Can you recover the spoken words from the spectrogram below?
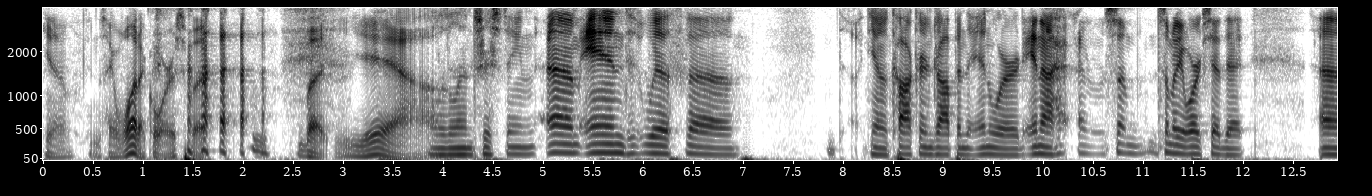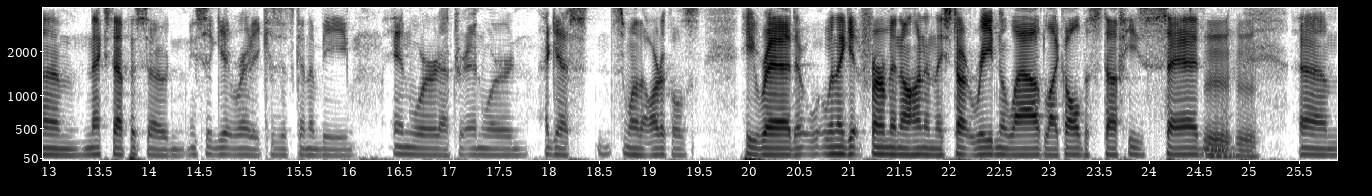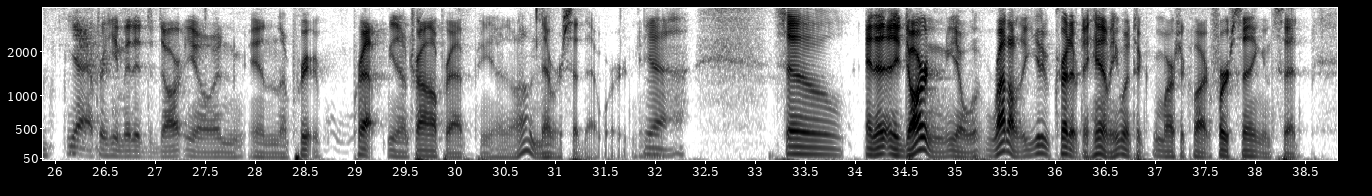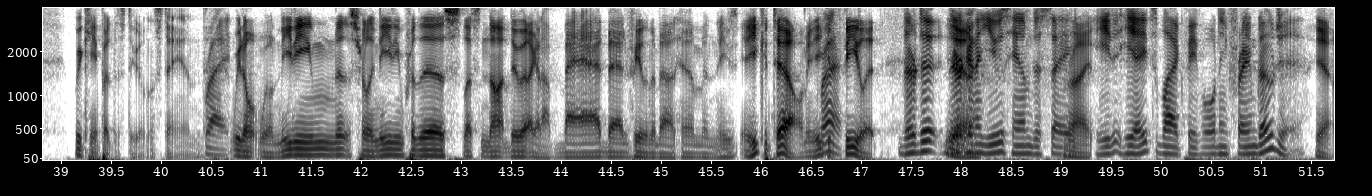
You know, didn't say what, of course, but but yeah. A little interesting. Um, and with uh, you know Cochran dropping the N word, and I some somebody at work said that um, next episode he said get ready because it's going to be N word after N word. I guess it's one of the articles he read when they get Fuhrman on and they start reading aloud like all the stuff he's said. and, hmm Um, Yeah, after he admitted to Dart, you know, in in the pre- prep, you know, trial prep, you know, I've never said that word. you know. yeah. So And then and Darden, you know, right off, you give credit to him. He went to Marcia Clark first thing and said, "We can't put this dude on the stand. Right. We don't. We'll need him necessarily need him for this. Let's not do it. I got a bad, bad feeling about him, and he's he could tell. I mean, he Right. could feel it. they're do, they're Yeah. going to use him to say Right. he he hates black people and he framed OJ. Yeah,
